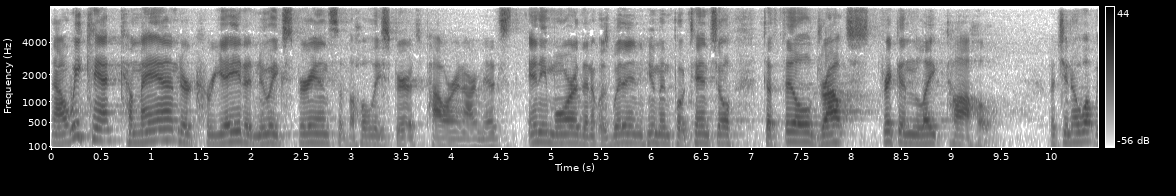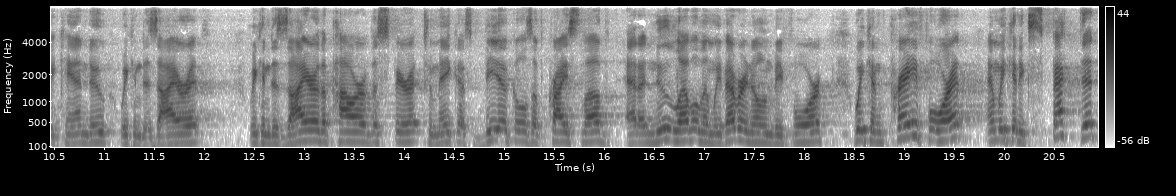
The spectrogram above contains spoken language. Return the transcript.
Now, we can't command or create a new experience of the Holy Spirit's power in our midst any more than it was within human potential to fill drought stricken Lake Tahoe. But you know what we can do? We can desire it we can desire the power of the Spirit to make us vehicles of Christ's love at a new level than we've ever known before. We can pray for it and we can expect it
